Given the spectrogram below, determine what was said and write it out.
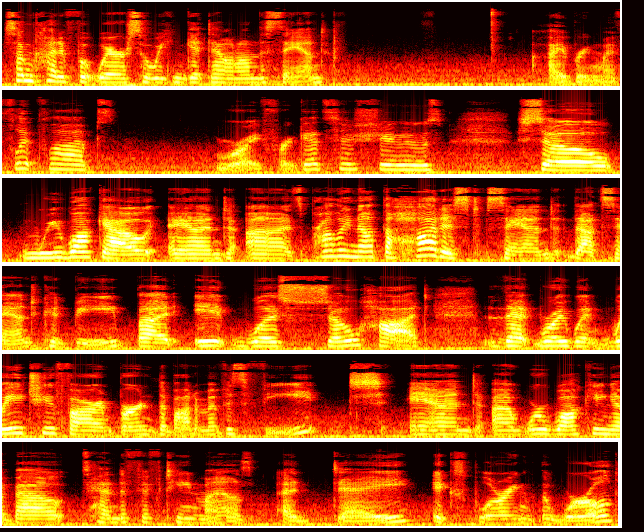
some kind of footwear so we can get down on the sand. I bring my flip-flops. Roy forgets his shoes. So we walk out and uh, it's probably not the hottest sand that sand could be, but it was so hot that Roy went way too far and burned the bottom of his feet. And uh, we're walking about 10 to 15 miles a day exploring the world.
